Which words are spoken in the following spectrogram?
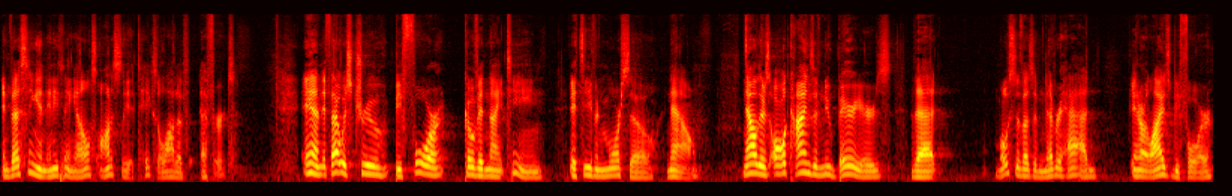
investing in anything else, honestly, it takes a lot of effort. And if that was true before COVID 19, it's even more so now. Now there's all kinds of new barriers that most of us have never had in our lives before.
